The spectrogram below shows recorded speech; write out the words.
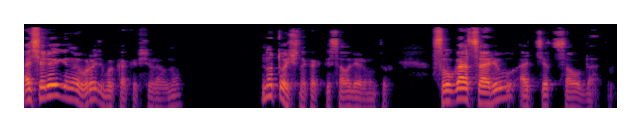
А Серегину вроде бы как и все равно. Но точно, как писал Лермонтов, слуга царю, отец солдатам.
